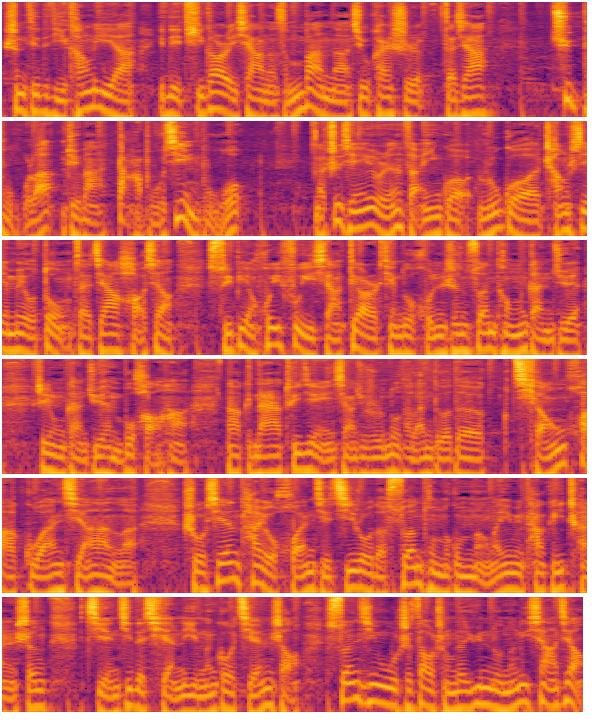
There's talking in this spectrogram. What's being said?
身体的抵抗力啊也得提高一下呢，怎么办呢？就开始在家去补了，对吧？大补进补。那之前也有人反映过，如果长时间没有动，在家好像随便恢复一下，第二天都浑身酸疼的感觉，这种感觉很不好哈。那跟大家推荐一下，就是诺特兰德的强化谷氨酰胺了。首先，它有缓解肌肉的酸痛的功能了，因为它可以产生碱基的潜力，能够减少酸性物质造成的运动能力下降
